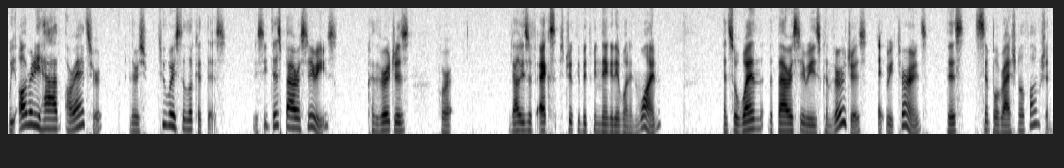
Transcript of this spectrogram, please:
we already have our answer. There's two ways to look at this. You see, this power series converges for values of x strictly between negative 1 and 1. And so when the power series converges, it returns this simple rational function.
